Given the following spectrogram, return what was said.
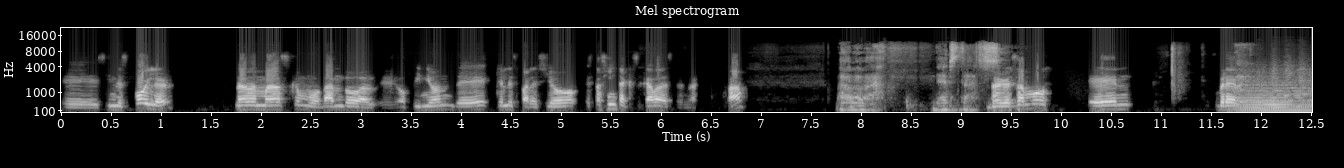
eh, sin spoiler, nada más como dando eh, opinión de qué les pareció esta cinta que se acaba de estrenar. ¿va? Va, va, va. Ya estás. Regresamos en breve.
